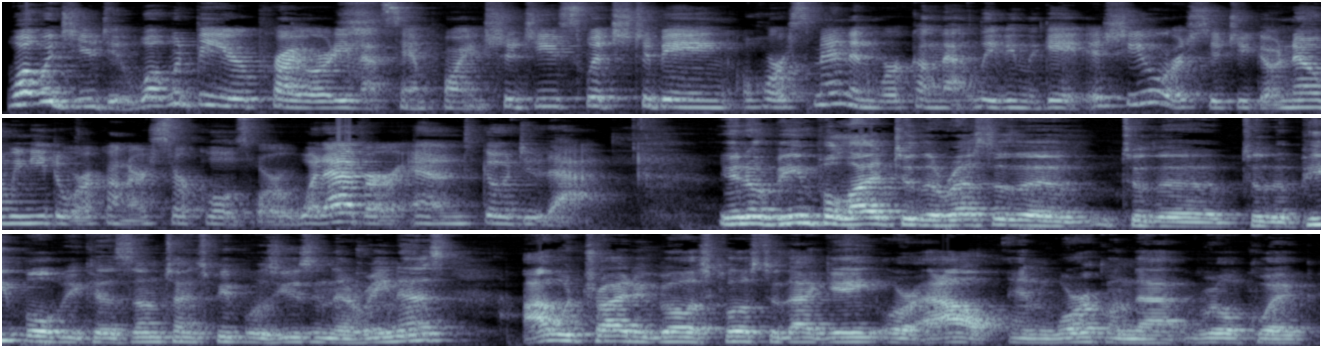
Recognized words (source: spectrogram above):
What would you do? What would be your priority in that standpoint? Should you switch to being a horseman and work on that leaving the gate issue, or should you go, no, we need to work on our circles or whatever and go do that? You know, being polite to the rest of the to the to the people because sometimes people is using the arenas I would try to go as close to that gate or out and work on that real quick.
